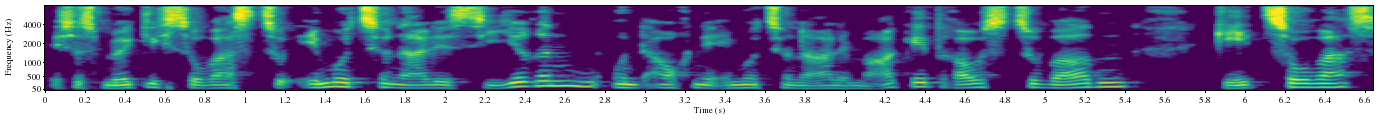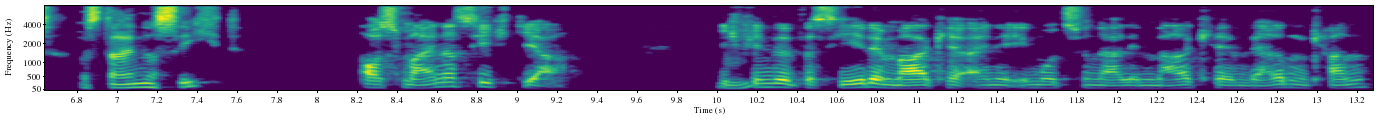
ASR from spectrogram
ist es möglich, sowas zu emotionalisieren und auch eine emotionale Marke draus zu werden? Geht sowas aus deiner Sicht? Aus meiner Sicht ja. Ich mhm. finde, dass jede Marke eine emotionale Marke werden kann.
